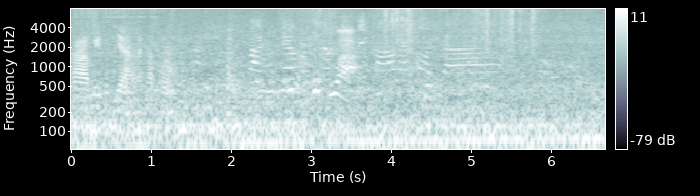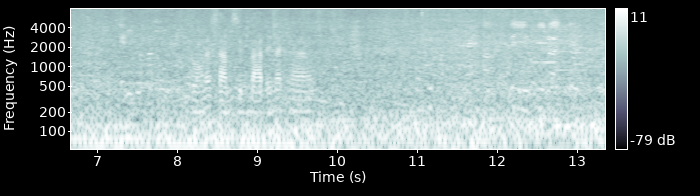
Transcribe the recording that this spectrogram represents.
ข้าวมีทุกอย่างนะครับผมถุงละ30 บาทเลยนะครับ สี่สี่ร้อยเจ็ดสิบ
